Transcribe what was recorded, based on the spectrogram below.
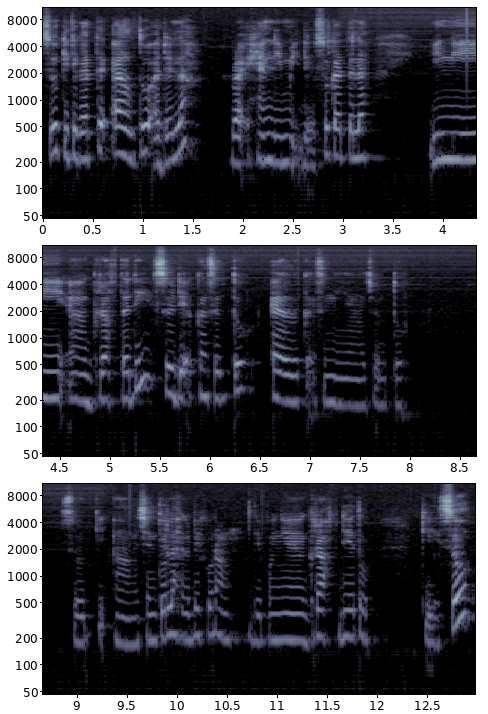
So kita kata L tu adalah right hand limit dia. So katalah ini uh, graf tadi, so dia akan sentuh L kat sini yang contoh. So uh, macam itulah lebih kurang dia punya graf dia tu. Okay, so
